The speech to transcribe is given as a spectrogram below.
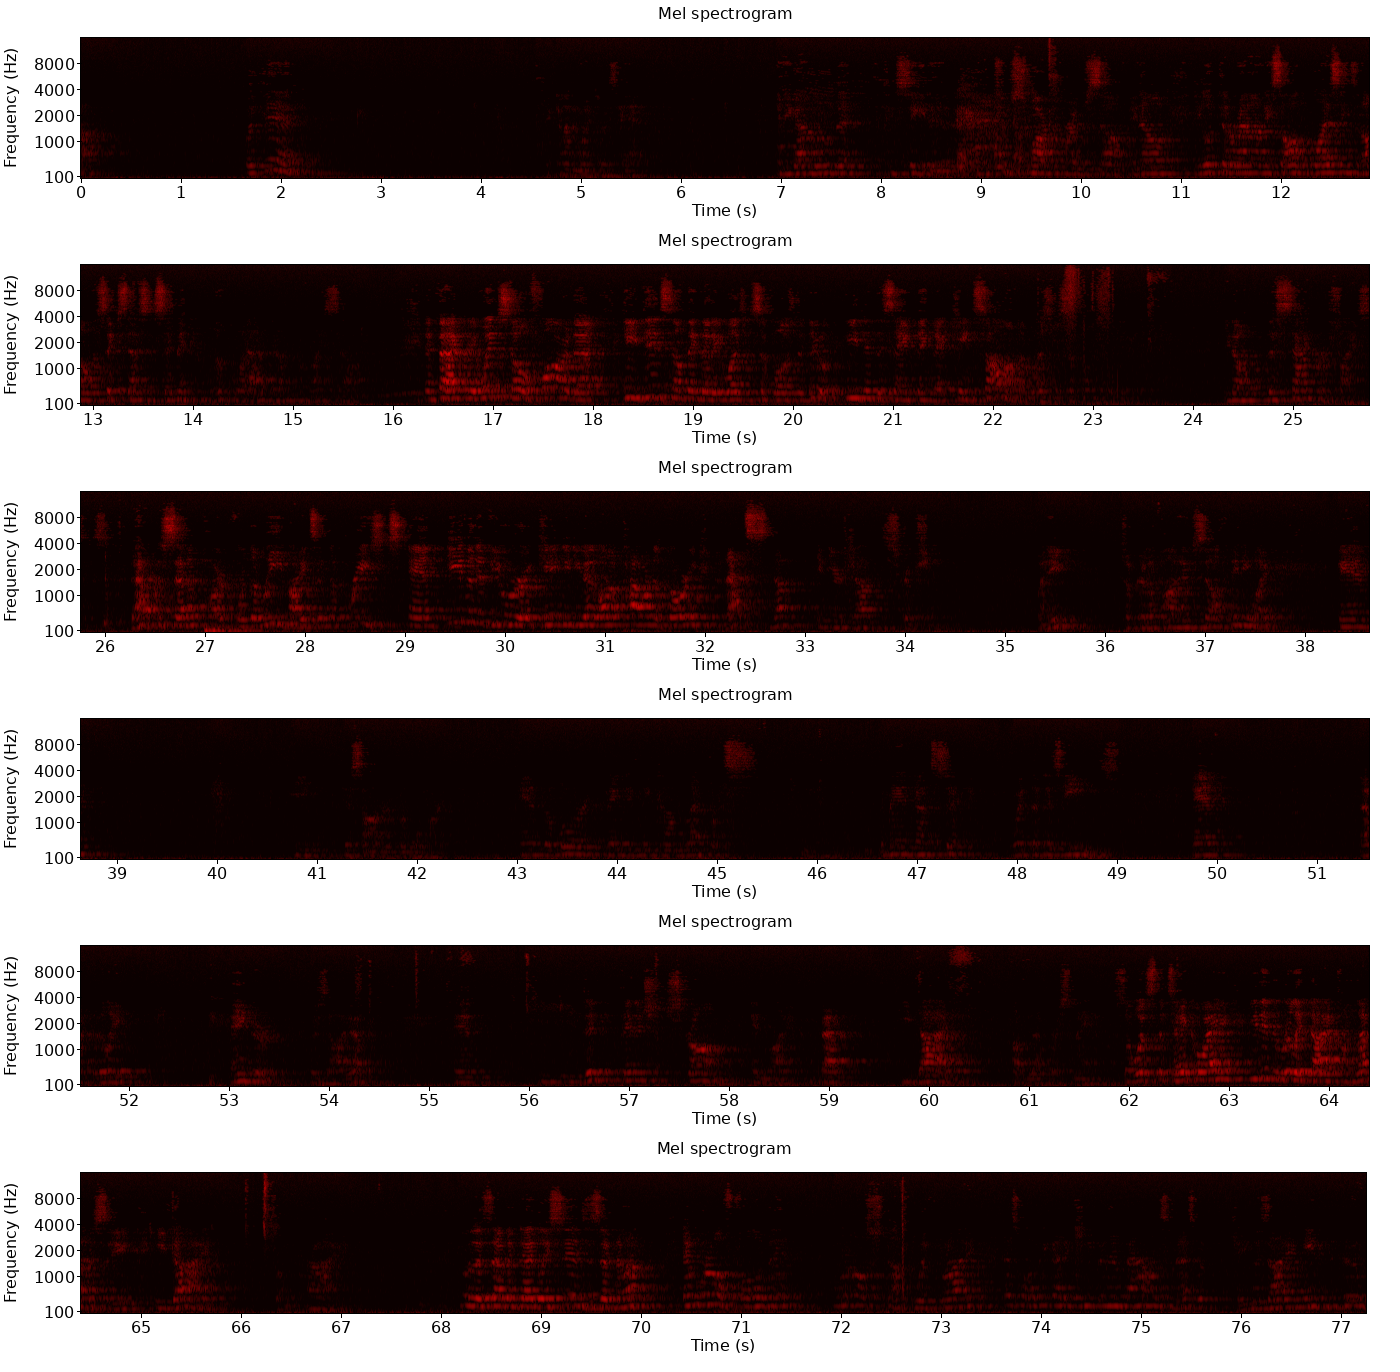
But then, it kind of went to his head. And he got a little bit conceited, a little too smart for himself. You know, he looked around, he saw the blessings and all the success and said, Man, look what I've done for myself. In fact, it went so far that he did something that he wasn't supposed to do. He did the same thing that King Solomon wasn't supposed to do. You know, the sacrifices. That was set apart for the Levites and the priests. And even if you were a king and you had a lot of power and authority, that's not in your job description. But he took it upon himself anyway. And he dishonored the Lord. And the Lord made him become leprous. The man got sick with a disease. And that really angered Uzziah. And he didn't finish strong in life. In fact, he died a leprous man. So what's the takeaway? He didn't really die from leprosy. He died from pride. One of the seven deadly sins is that not, and we're all full of it. We're all stuffed with pride. That's why we got to keep it in balance, and that's what King Uzziah needed to do.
